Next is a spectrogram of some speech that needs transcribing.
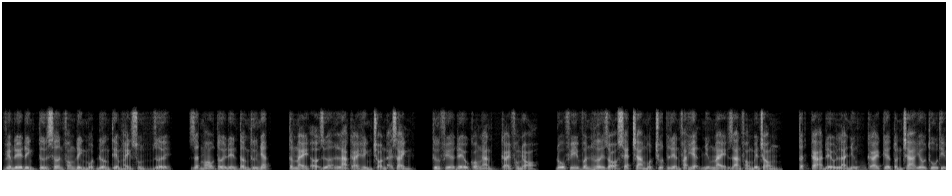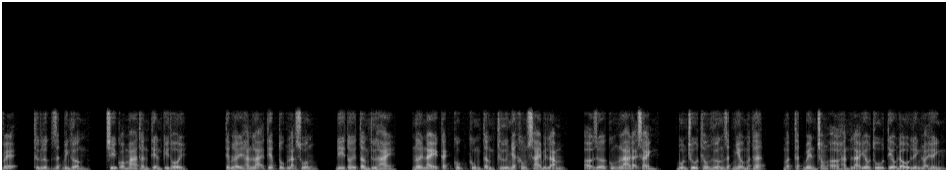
Viêm đế đỉnh từ sơn phong đỉnh một đường tiềm hành xuống dưới, rất mau tới đến tầng thứ nhất, tầng này ở giữa là cái hình tròn đại sảnh, tứ phía đều có ngàn cái phòng nhỏ. Đỗ Phi Vân hơi dò xét tra một chút liền phát hiện những này gian phòng bên trong, tất cả đều là những cái kia tuần tra yêu thú thị vệ, thực lực rất bình thường, chỉ có ma thần tiền kỳ thôi. Tiếp lấy hắn lại tiếp tục lặn xuống, đi tới tầng thứ hai, nơi này cách cục cùng tầng thứ nhất không sai biệt lắm, ở giữa cũng là đại sảnh, bốn chu thông hướng rất nhiều mật thất, mật thất bên trong ở hẳn là yêu thú tiểu đầu lĩnh loại hình,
